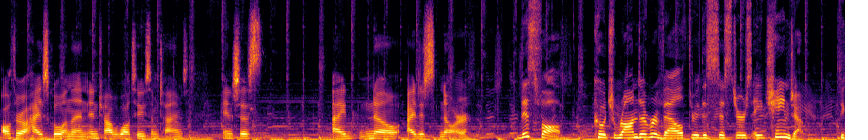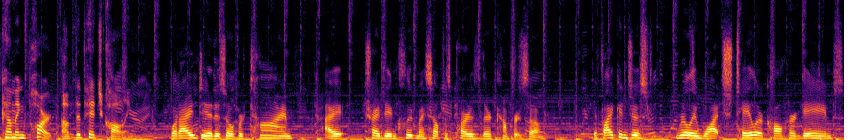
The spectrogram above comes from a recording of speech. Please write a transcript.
all throughout high school and then in travel ball too sometimes. And it's just, I know, I just know her. This fall, Coach Rhonda Revelle threw the sisters a changeup, becoming part of the pitch calling. What I did is over time, I tried to include myself as part of their comfort zone. If I can just really watch Taylor call her games,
